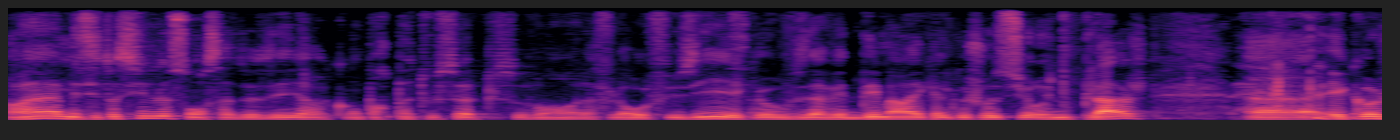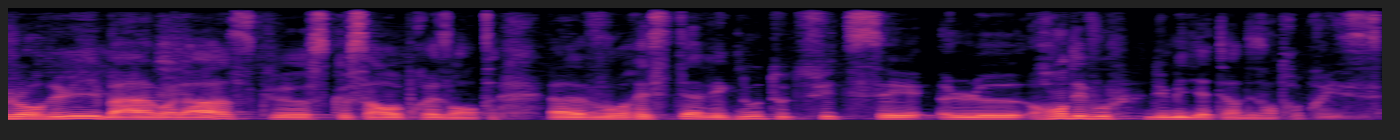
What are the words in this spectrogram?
Ouais, mais c'est aussi une leçon, ça, de dire qu'on part pas tout seul plus souvent la fleur au fusil et que vous avez démarré quelque chose sur une plage euh, et qu'aujourd'hui, bah, voilà ce que, ce que ça représente. Euh, vous restez avec nous tout de suite, c'est le rendez-vous du médiateur des entreprises.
